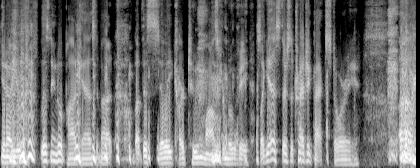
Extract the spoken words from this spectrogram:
you know you're listening to a podcast about about this silly cartoon monster movie it's like yes there's a tragic backstory um,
